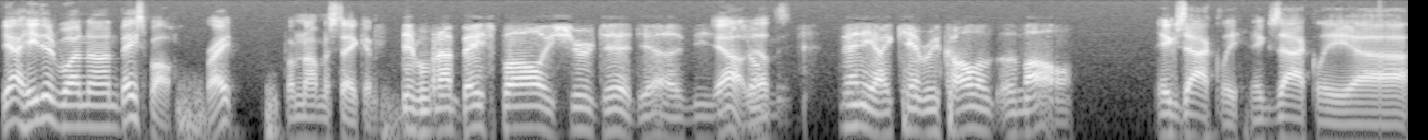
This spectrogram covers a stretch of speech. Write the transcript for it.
Yeah, he did one on baseball, right? If I'm not mistaken. Did one on baseball? He sure did. Yeah. Yeah, so many. I can't recall them all. Exactly. Exactly. Uh,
